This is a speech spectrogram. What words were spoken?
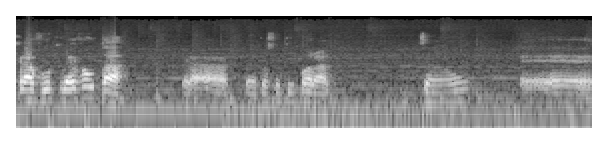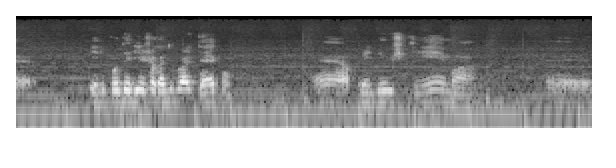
cravou que vai voltar para a próxima temporada. Então, é, ele poderia jogar de right tackle, é, aprender o esquema, é,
